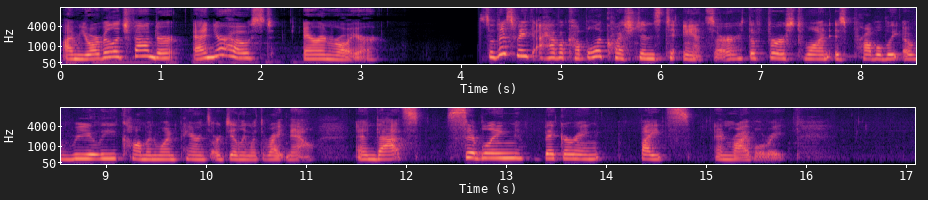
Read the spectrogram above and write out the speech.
I'm your village founder and your host, Erin Royer. So, this week I have a couple of questions to answer. The first one is probably a really common one parents are dealing with right now, and that's sibling bickering, fights, and rivalry.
